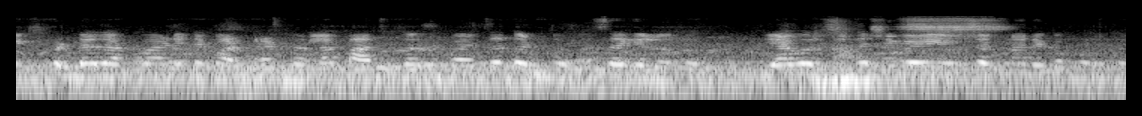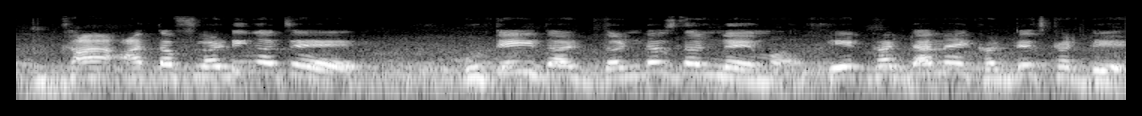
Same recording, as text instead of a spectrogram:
एक खड्डा दाखवा आणि त्या कॉन्ट्रॅक्टरला पाच हजार रुपयाचा दंड असं गेलं होतं. यावर्षी तशी वेळ येऊ शकणार आहे का आता फ्लडिंगच आहे. कुठेही द- दंडच दंड आहे मग. एक खड्डा नाही खड्डेच खड्डे.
